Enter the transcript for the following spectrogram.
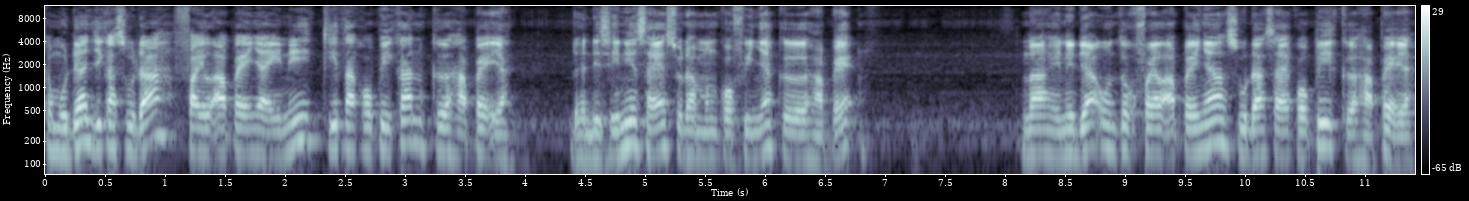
Kemudian jika sudah, file AP-nya ini kita kopikan ke HP ya. Dan di sini saya sudah mengkopinya ke HP. Nah, ini dia untuk file AP-nya sudah saya copy ke HP ya.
